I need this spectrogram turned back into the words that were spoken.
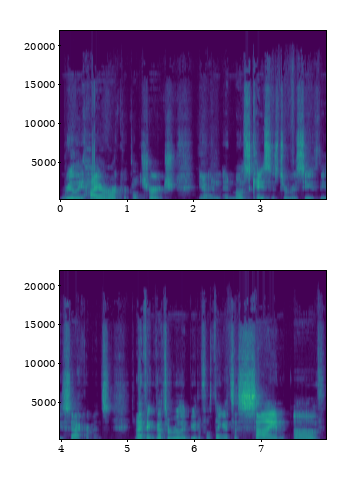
really hierarchical church, you know, in, in most cases to receive these sacraments. And I think that's a really beautiful thing. It's a sign of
